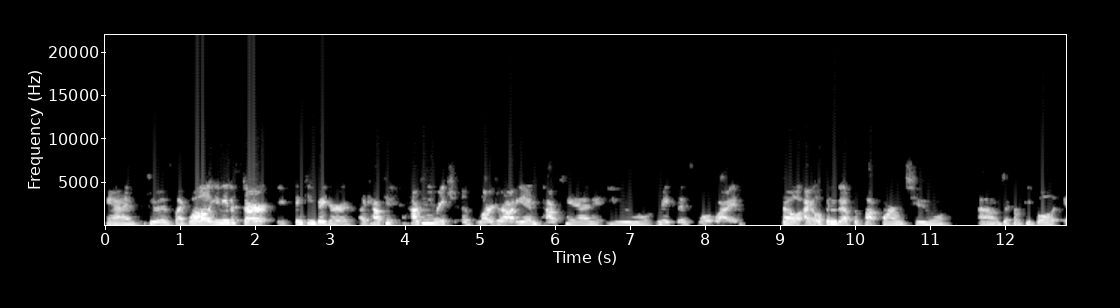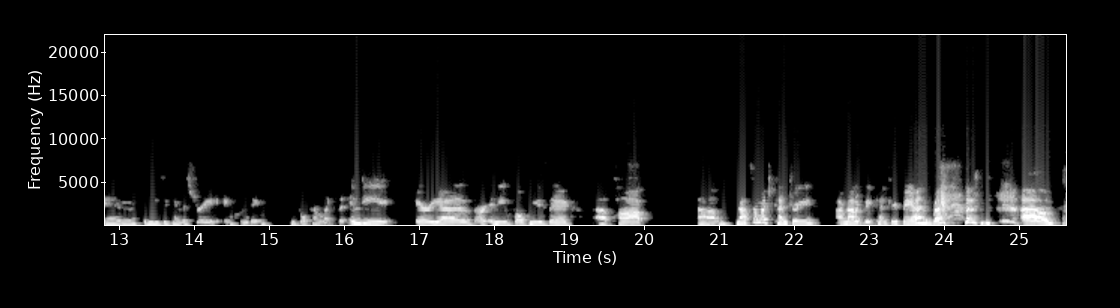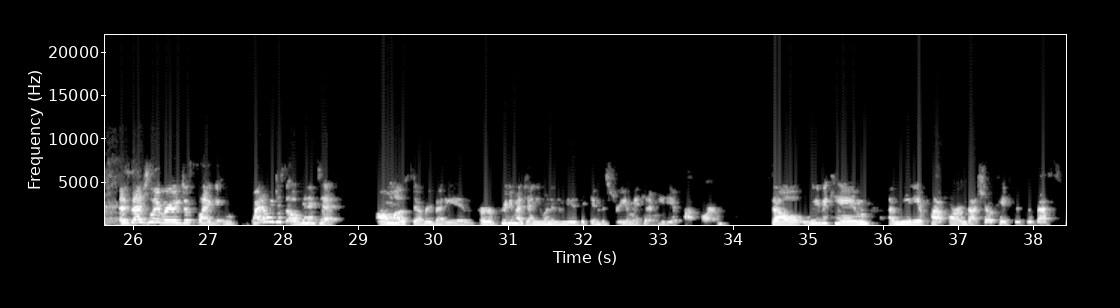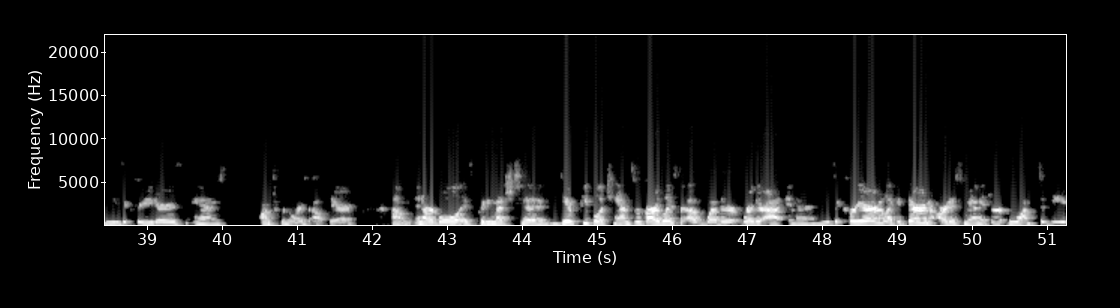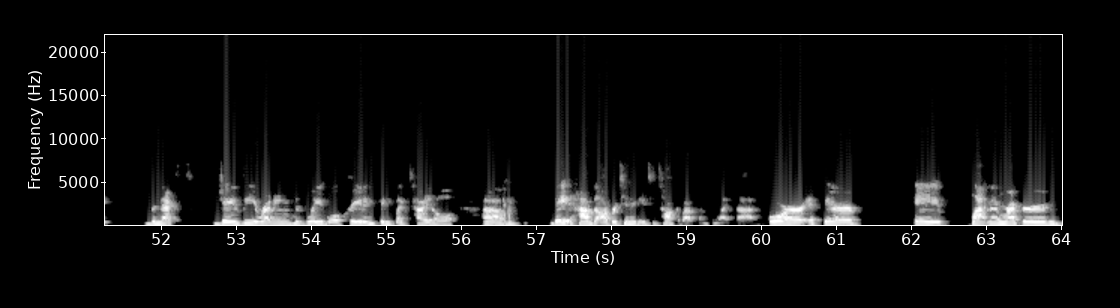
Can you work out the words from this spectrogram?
and he was like, well, you need to start thinking bigger. Like, how can how can you reach a larger audience? How can you make this worldwide? So I opened up the platform to um, different people in the music industry, including people from like the indie areas or indie folk music, uh, pop, um, not so much country. I'm not a big country fan, but um, essentially we're just like, why don't we just open it to almost everybody and, or pretty much anyone in the music industry and make it a media platform. So we became a media platform that showcases the best music creators and entrepreneurs out there. Um, and our goal is pretty much to give people a chance, regardless of whether where they're at in their music career. Like if they're an artist manager who wants to be the next Jay Z running his label, creating things like Tidal, um, they have the opportunity to talk about something like that. Or if they're a platinum record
